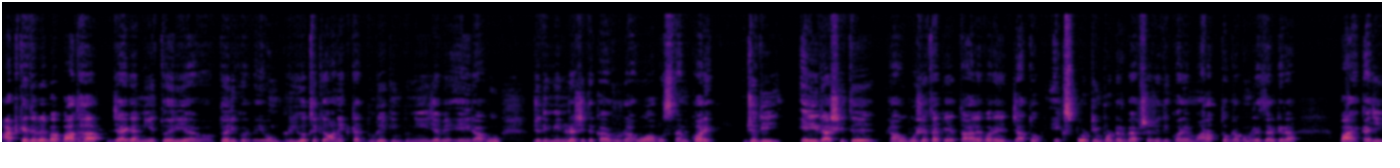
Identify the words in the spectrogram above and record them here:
আটকে দেবে বা বাধার জায়গা নিয়ে তৈরি তৈরি করবে এবং গৃহ থেকে অনেকটা দূরে কিন্তু নিয়ে যাবে এই রাহু। যদি মীন রাশিতে কারোর রাহু অবস্থান করে। যদি এই রাশিতে রাহু বসে থাকে, তাহলে পরে জাতক এক্সপোর্ট ইম্পোর্টের ব্যবসা যদি করে, মারাত্মক রকম রেজাল্ট এরা পায়। কাজেই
